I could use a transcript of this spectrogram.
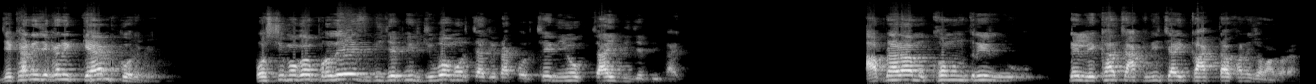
যেখানে যেখানে ক্যাম্প করবে, পশ্চিমবঙ্গ প্রদেশ বিজেপির যুব মোর্চা যেটা করছে, নিয়োগ চাই বিজেপি তাই। আপনারা মুখ্যমন্ত্রীর লেখা চাকরি চাই, কার্ডটা ওখানে জমা করান।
